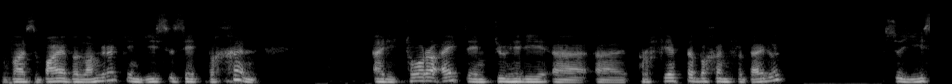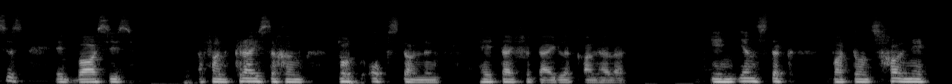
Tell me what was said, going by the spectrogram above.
was baie belangrik en Jesus het begin uit die Torah uit en toe het die uh uh profete begin verduidelik. So Jesus het basies van kruisiging tot opstanding het hy verduidelik aan hulle. En een stuk wat ons gou net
